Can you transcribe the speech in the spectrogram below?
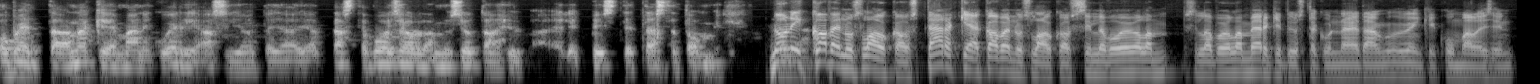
opettaa näkemään niin kuin eri asioita ja, ja tästä voi seurata myös jotain hyvää. Eli piste tästä Tommille. No niin, kavennuslaukaus, tärkeä kavennuslaukaus. Sillä voi, olla, sillä voi olla merkitystä, kun näitä on hyvinkin kummallisin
